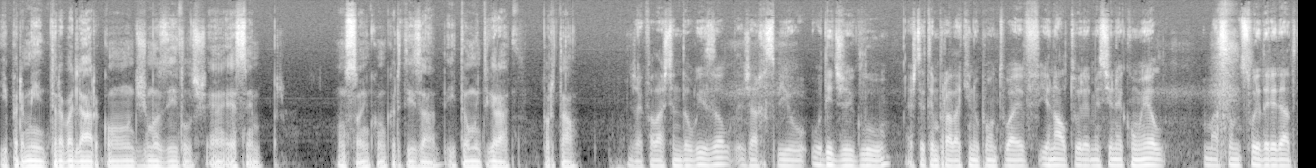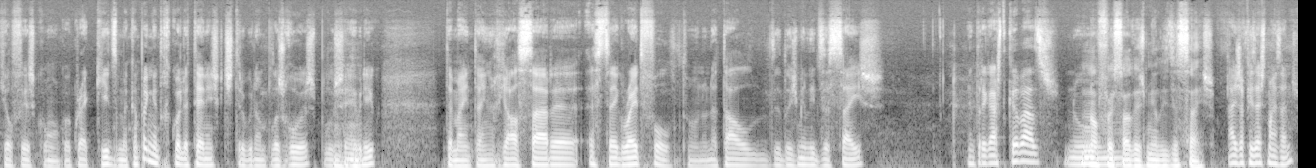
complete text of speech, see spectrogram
e para mim trabalhar com um dos meus ídolos é, é sempre um sonho concretizado e estou muito grato por tal. Já que falaste The Weasel, já recebi o, o DJ Glue esta temporada aqui no Ponto Wave e eu na altura mencionei com ele uma ação de solidariedade que ele fez com, com a Crack Kids, uma campanha de recolha de ténis que distribuíram pelas ruas, pelos uhum. sem-abrigo. Também tenho de realçar a, a Stay Grateful. Tu, no Natal de 2016 entregaste cabazes. No... Não foi só 2016. Ah, já fizeste mais anos?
